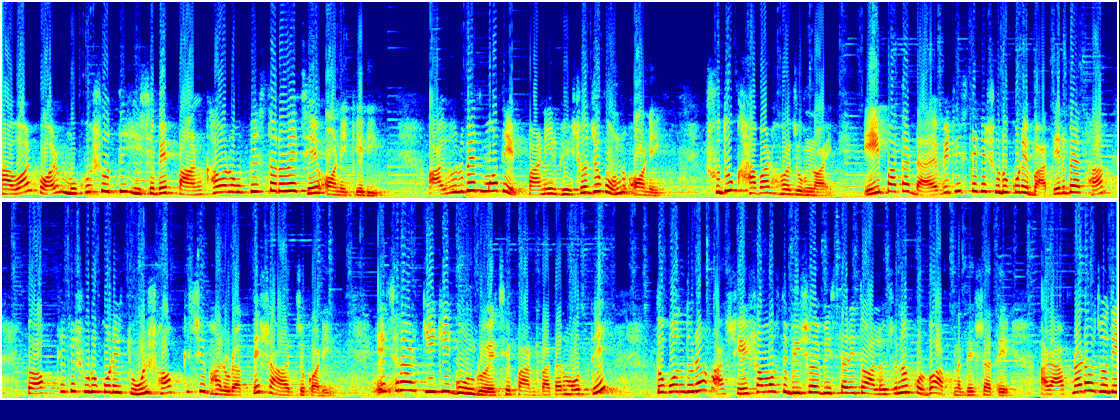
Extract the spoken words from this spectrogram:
খাওয়ার পর মুখশুদ্ধি হিসেবে পান খাওয়ার অভ্যেস তো রয়েছে অনেকেরই। আয়ুর্বেদ মতে পানির ভেষজ গুণ অনেক। শুধু খাবার হজম নয়, এই পাতা ডায়াবেটিস থেকে শুরু করে বাতের ব্যথা, ত্বক থেকে শুরু করে চুল সব কিছু ভালো রাখতে সাহায্য করে। এছাড়া আর কী কী গুণ রয়েছে পান পাতার মধ্যে? তো বন্ধুরা, আর সেই সমস্ত বিষয়ে বিস্তারিত আলোচনা করব আপনাদের সাথে। আর আপনারাও যদি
